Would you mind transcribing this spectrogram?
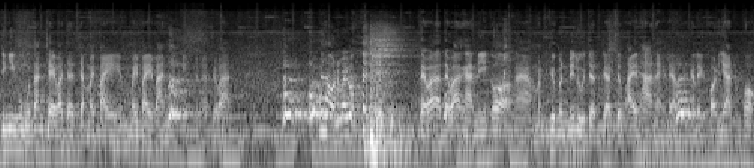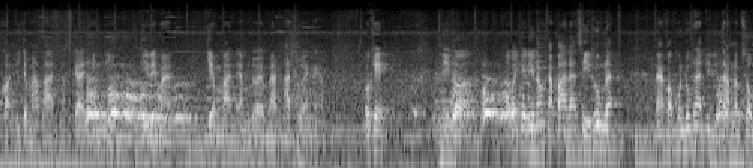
จริงๆคุณหมูตั้งใจว่าจะจะไม่ไปไม่ไปบ้านเด็กๆนะครับแต่ว่าไม่เอาทำไมวะ แต่ว่าแต่ว่างานนี้ก็อ่ามันคือมันไม่รู้จะจะเซอร์ไพรส์ท่าไหนแล้ว ก็เลยขออนุญาตคุณพ่อก่อนที่จะมาบ้านเนาะก็ยินดีที่ได้มาเยี่ยมบ้านแอมด้วยบ้านพัดด้วยนะครับ โอเค อันนี้ก็เอาไว้แค่นี้น้องกลับบ้านแล้วสี่ทุ่มแล้วนะขอบคุณทุกท่านที่ติดตามรับชม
